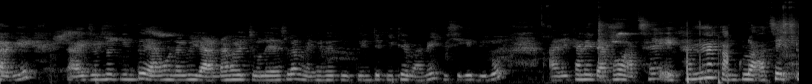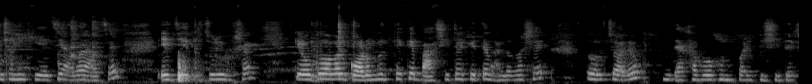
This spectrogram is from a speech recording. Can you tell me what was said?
লাগে। তাই জন্য কিন্তু এখন আমি রান্নাঘরে চলে আসলাম, এখানে দু তিনটে পিঠে বানাই, পিসিকে দিব। আর এখানে দেখো আছে, এখানে না কানগুলো আছে, একটুখানি খেয়েছি, আবার আছে। এই যে খিচুড়ি বসা কেউ তো আবার গরমের থেকে বাসিটা খেতে ভালোবাসে। তো চলো, দেখাবো এখন পরে পিসিদের।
